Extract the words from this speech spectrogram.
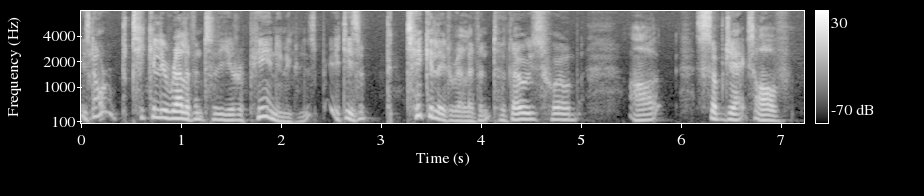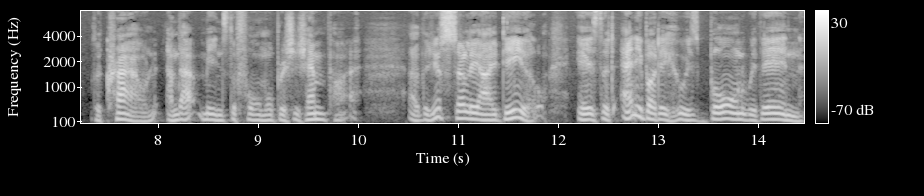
it's not particularly relevant to the European immigrants. It is particularly relevant to those who are are subjects of the crown, and that means the former British Empire. Uh, the jus soli ideal is that anybody who is born within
